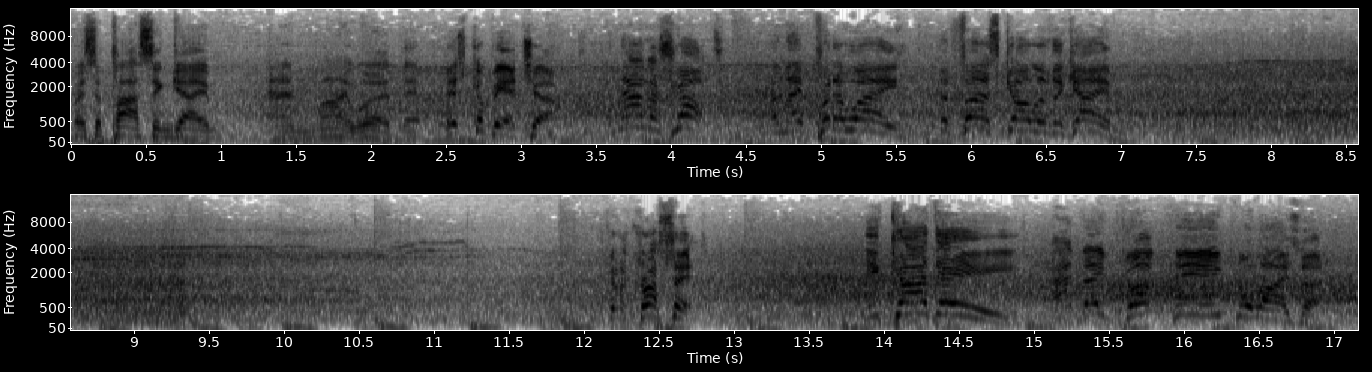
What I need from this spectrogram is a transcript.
Well, it's a passing game, and my word, this could be a chance. Now the shot, and they put away the first goal of the game. He's Going to cross it. Icardi! And they've got the equaliser.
